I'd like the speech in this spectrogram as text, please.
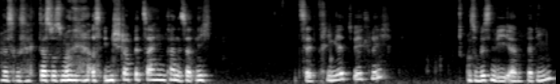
was gesagt, das, was man als Innenstadt bezeichnen kann, ist halt nicht zentriert wirklich. So ein bisschen wie äh, Berlin.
